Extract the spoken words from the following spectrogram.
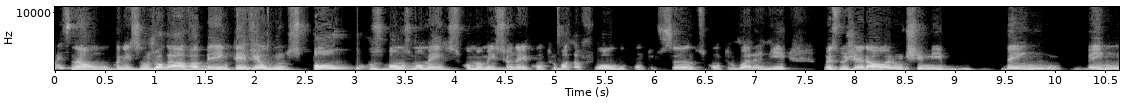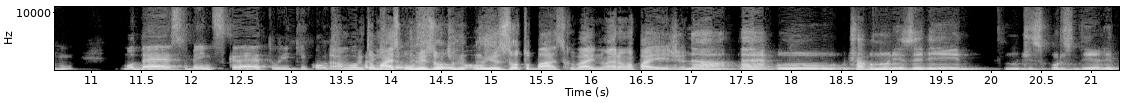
mas não, o Corinthians não jogava bem, teve alguns poucos bons momentos, como eu mencionei, contra o Botafogo, contra o Santos, contra o Guarani, mas no geral era um time bem, bem modesto, bem discreto e que continua. Ah, muito mais com um risoto, um risoto básico, vai, não era uma paeja. Não, é, o, o Thiago Nunes, ele, no discurso dele,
